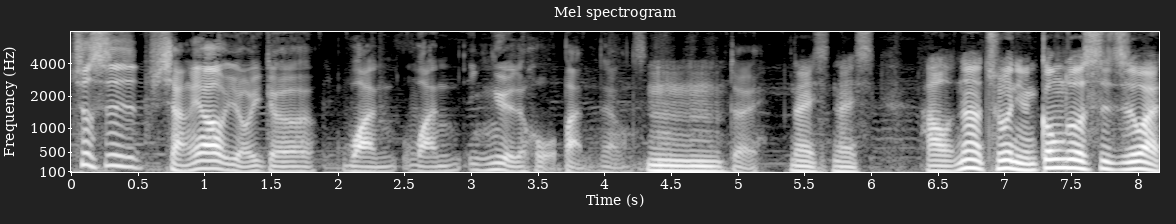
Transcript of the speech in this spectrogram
就是想要有一个玩玩音乐的伙伴这样子。嗯对，，nice nice。好，那除了你们工作室之外，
